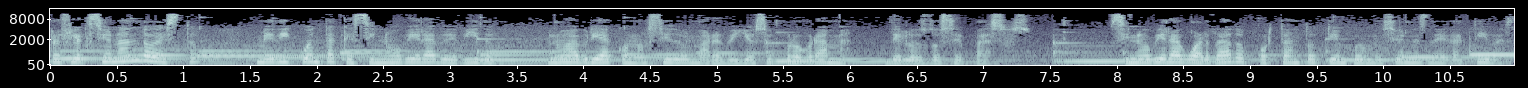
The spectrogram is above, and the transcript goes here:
Reflexionando esto, me di cuenta que si no hubiera bebido, no habría conocido el maravilloso programa de los 12 pasos. Si no hubiera guardado por tanto tiempo emociones negativas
